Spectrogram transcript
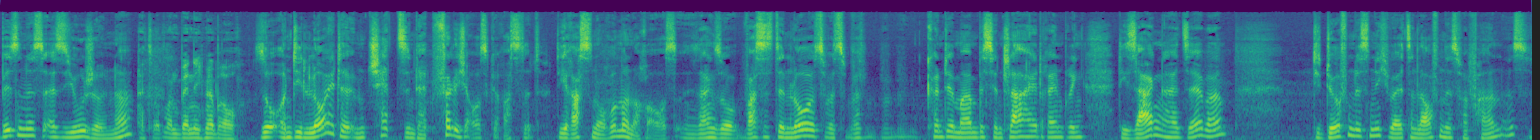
Business as usual, ne? Als ob man Ben nicht mehr braucht. So, und die Leute im Chat sind halt völlig ausgerastet. Die rasten auch immer noch aus. Die sagen so, was ist denn los? Was, was, könnt ihr mal ein bisschen Klarheit reinbringen? Die sagen halt selber, die dürfen das nicht, weil es ein laufendes Verfahren ist.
